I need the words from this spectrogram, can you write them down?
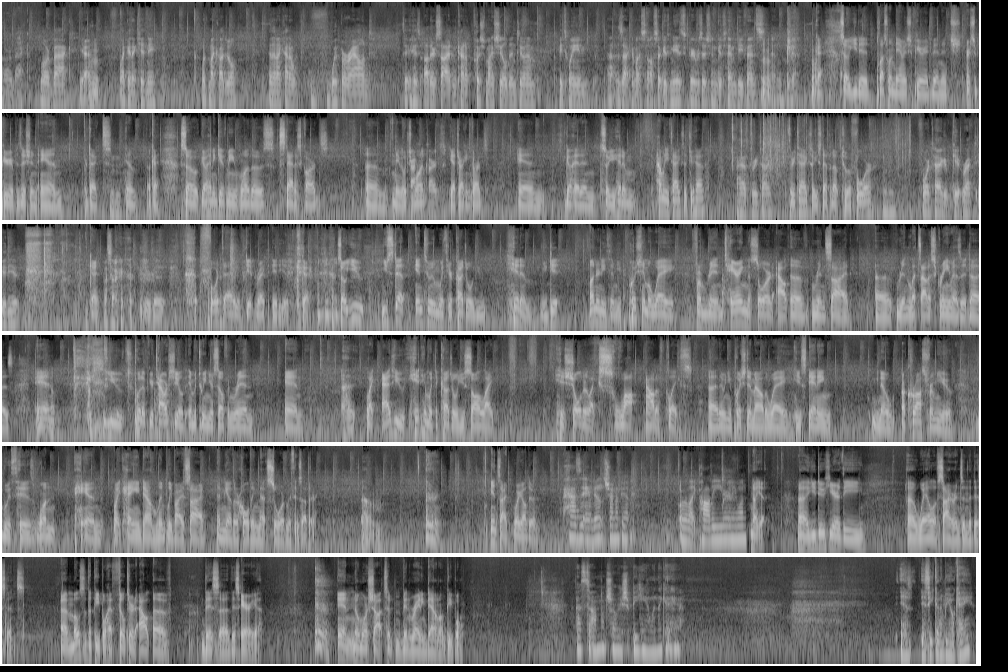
Lower back. lower back, yeah, like in a kidney with my cudgel. And then I kind of whip around to his other side and kind of push my shield into him between uh, Zach and myself. So it gives me a superior position, gives him defense, and yeah. Okay, so you did plus one damage, superior advantage, or superior position, and protect him. Okay, so go ahead and give me one of those status cards. Um, name it what Tracking you want. cards. Yeah, tracking cards, and go ahead and so you hit him. How many tags that you have? I had three tags. Three tags, so you step it up to a four. Four tag of get wrecked idiot. Okay. I'm Sorry. is a four tag of get wrecked idiot. Okay, so you you step into him with your cudgel. You hit him. You get underneath him. You push him away from Ren, tearing the sword out of Ren's side. Uh, Ren lets out a scream as it does, and you put up your tower shield in between yourself and Ren, and uh, like as you hit him with the cudgel, you saw like his shoulder like slop out of place. Uh, then when you pushed him out of the way, he's standing, you know, across from you, with his one hand like hanging down limply by his side, and the other holding that sword with his other. Um, inside, what are y'all doing? Has the ambulance shown up yet? Or like Javi or anyone? Not yet. Uh, you do hear the uh, wail of sirens in the distance. Uh, most of the people have filtered out of this uh, this area, and no more shots have been raining down on people. As to, I'm not sure we should be here when they get here. Is is he gonna be okay?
